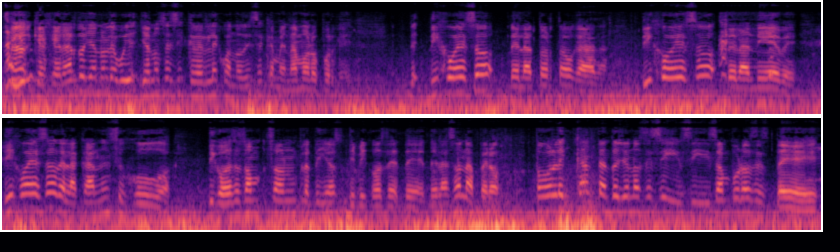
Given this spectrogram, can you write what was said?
pero que a Gerardo ya no le voy, ya no sé si creerle cuando dice que me enamoro porque dijo eso de la torta ahogada, dijo eso de la nieve, dijo eso de la carne en su jugo. Digo, esos son, son platillos típicos de, de- de la zona, pero todo le encanta, entonces yo no sé si, si son puros este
